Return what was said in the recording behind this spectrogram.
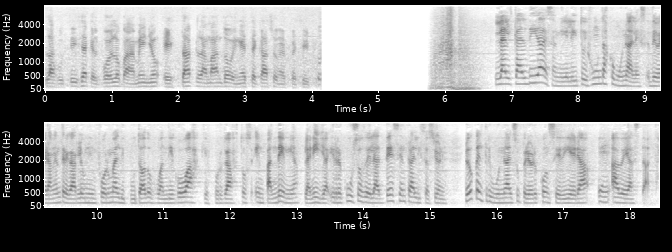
la justicia que el pueblo panameño está clamando en este caso en específico. La alcaldía de San Miguelito y juntas comunales deberán entregarle un informe al diputado Juan Diego Vázquez por gastos en pandemia, planilla y recursos de la descentralización, luego que el Tribunal Superior concediera un habeas data.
